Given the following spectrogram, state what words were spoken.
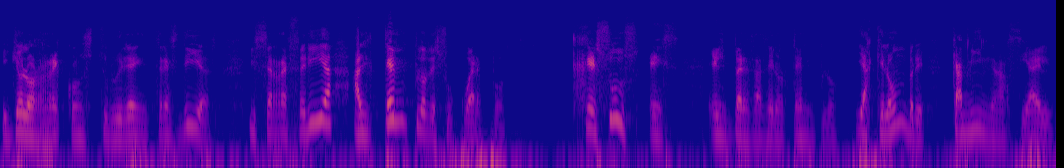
y yo lo reconstruiré en tres días. Y se refería al templo de su cuerpo. Jesús es el verdadero templo, y aquel hombre camina hacia él.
